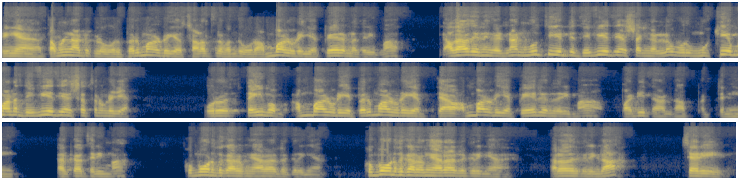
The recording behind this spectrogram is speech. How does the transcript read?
நீங்க தமிழ்நாட்டுக்குள்ள ஒரு பெருமாளுடைய ஸ்தலத்துல வந்து ஒரு அம்பாளுடைய பேர் என்ன தெரியுமா? அதாவது என்ன என்ன நூத்தி எட்டு திவ்ய தேசங்கள்ல ஒரு முக்கியமான திவ்ய தேசத்தினுடைய ஒரு தெய்வம் அம்பாளுடைய பெருமாளுடைய அம்பாளுடைய பேர் என்ன தெரியுமா? படி தாண்டா பத்தினி. யாருக்கா தெரியுமா? கும்பகோணத்துக்காரவங்க யாராவது இருக்கிறீங்க? கும்பகோணத்துக்காரவங்க யாராவது இருக்கிறீங்க? யாராவது இருக்கிறீங்களா? சரி.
